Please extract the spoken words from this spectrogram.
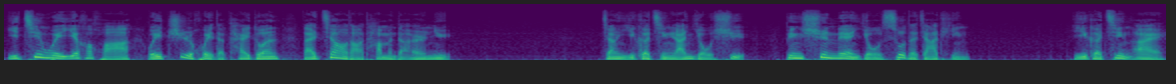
以敬畏耶和华为智慧的开端，来教导他们的儿女。将一个井然有序并训练有素的家庭，一个敬爱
